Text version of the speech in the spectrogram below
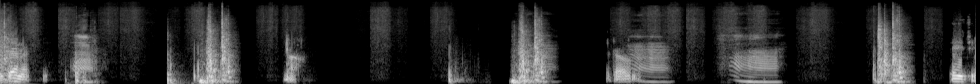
এটা নাকি? এই যে।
